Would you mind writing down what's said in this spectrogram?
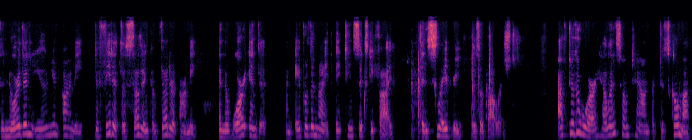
The Northern Union Army defeated the Southern Confederate Army, and the war ended on April the 9th, 1865, and slavery was abolished. After the war, Helen's hometown of Tuscoma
